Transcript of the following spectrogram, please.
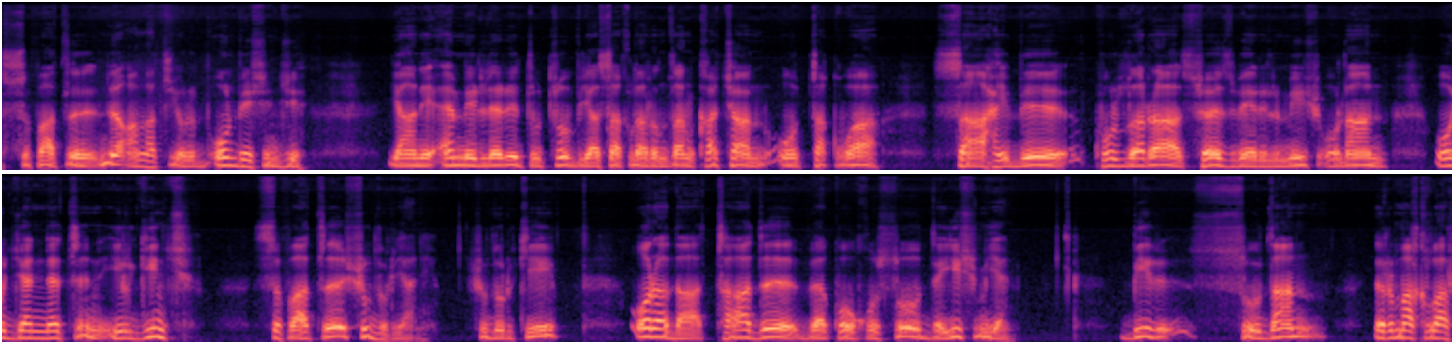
sıfatını anlatıyor 15 yani emirleri tutup yasaklarından kaçan o takva sahibi kullara söz verilmiş olan o cennetin ilginç sıfatı şudur yani. Şudur ki orada tadı ve kokusu değişmeyen bir sudan ırmaklar.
